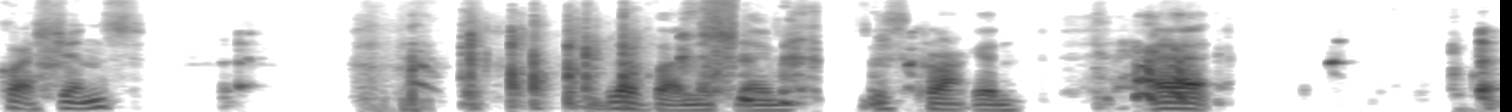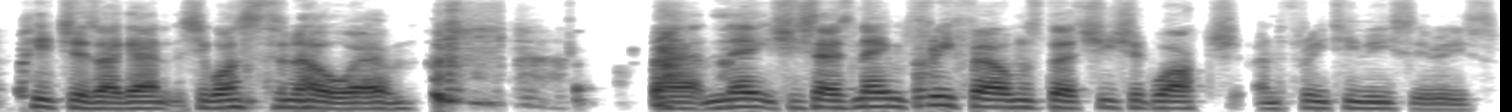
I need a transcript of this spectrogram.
questions, love that nickname. It's cracking. Uh, Peaches again. She wants to know. Um, uh, name. She says, name three films that she should watch and three TV series.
